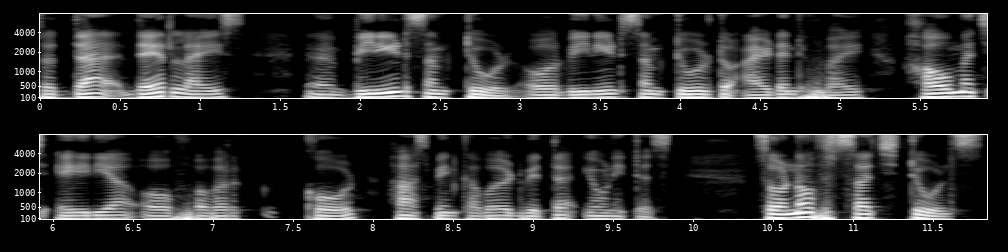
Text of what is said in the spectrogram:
so that there lies uh, we need some tool or we need some tool to identify how much area of our code has been covered with the unit test. So one of such tools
